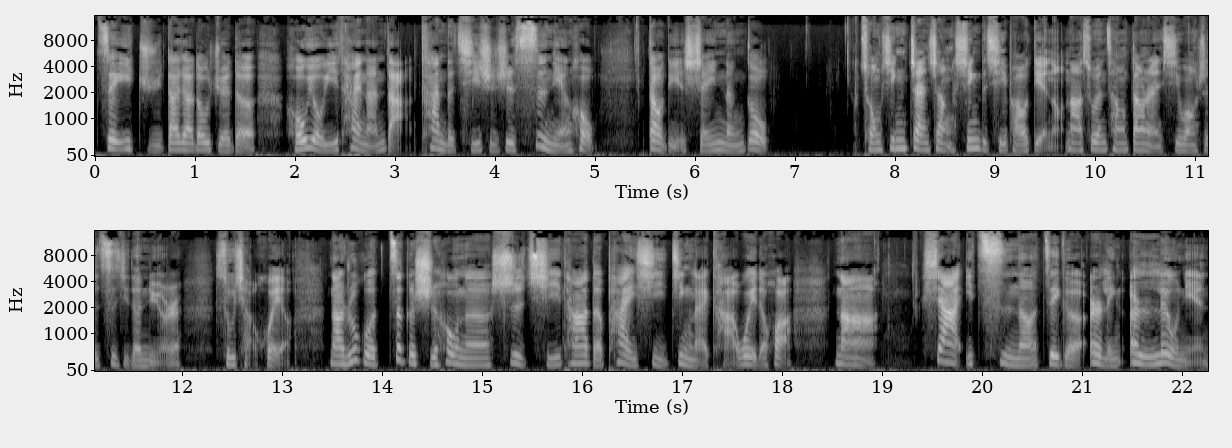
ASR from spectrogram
这一局大家都觉得侯友谊太难打，看的其实是四年后到底谁能够重新站上新的起跑点呢？那苏贞昌当然希望是自己的女儿苏巧慧哦。那如果这个时候呢，是其他的派系进来卡位的话，那。下一次呢，这个二零二六年，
